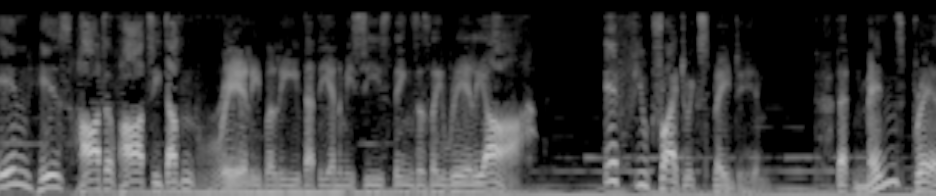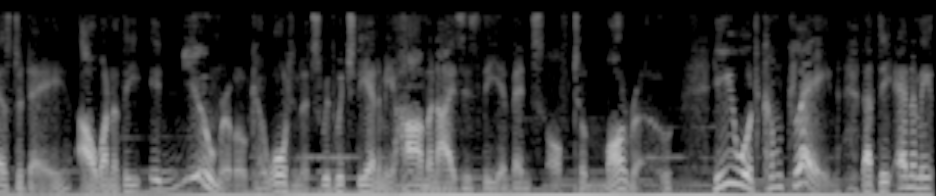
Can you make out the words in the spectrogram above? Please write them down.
in his heart of hearts he doesn't really believe that the enemy sees things as they really are. If you try to explain to him that men's prayers today are one of the innumerable coordinates with which the enemy harmonizes the events of tomorrow, he would complain that the enemy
